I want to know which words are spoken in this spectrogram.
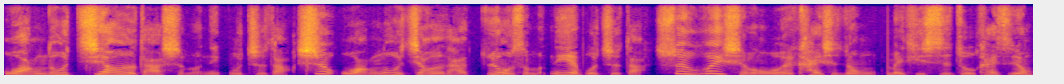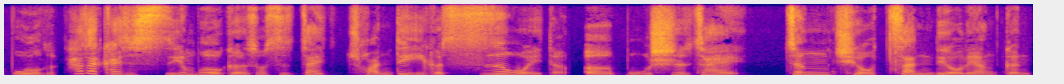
网络教了他什么你不知道，是网络教了他用什么你也不知道。所以为什么我会开始用媒体识读，开始用部落格？他在开始使用部落格的时候，是在传递一个思维的，而不是在。征求占流量跟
